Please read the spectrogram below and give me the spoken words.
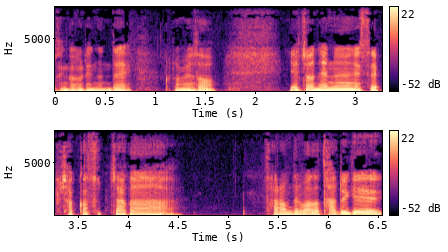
생각을 했는데 그러면서 예전에는 SF 작가 숫자가 사람들마다 다르게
